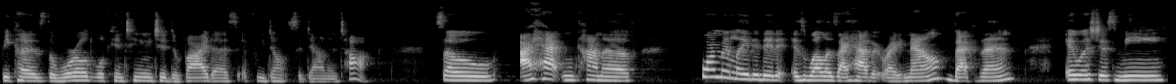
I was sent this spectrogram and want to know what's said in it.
because the world will continue to divide us if we don't sit down and talk. So I hadn't kind of formulated it as well as I have it right now back then. It was just me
